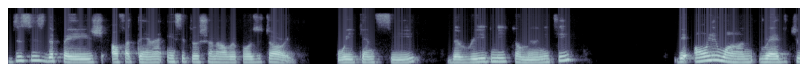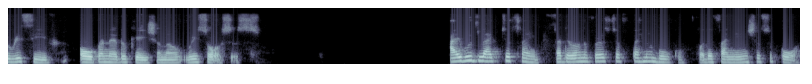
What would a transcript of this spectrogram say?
This is the page of Attena Institutional Repository. We can see the README community, the only one ready to receive open educational resources. I would like to thank Federal University of Pernambuco for the financial support.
